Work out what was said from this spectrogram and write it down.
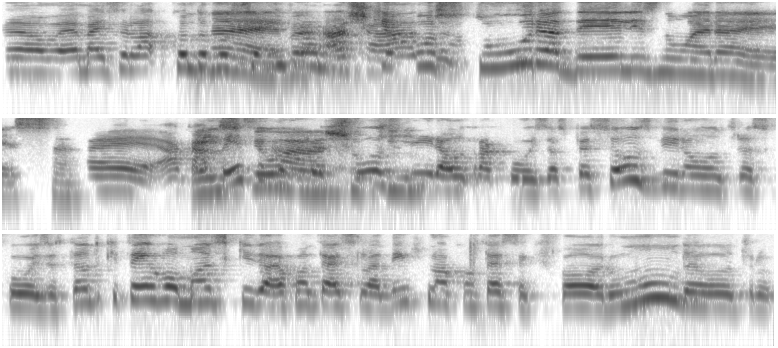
Não, é, mas lá, quando você é, entra Acho casa, que a postura deles não era essa. É, a cabeça é isso que eu das acho pessoas que... vira outra coisa, as pessoas viram outras coisas, tanto que tem romance que acontece lá dentro, não acontece aqui fora, o mundo é outro.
